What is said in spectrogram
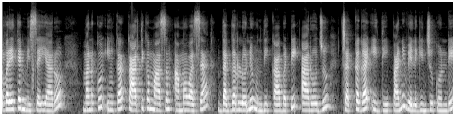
ఎవరైతే మిస్ అయ్యారో మనకు ఇంకా కార్తీక మాసం అమావాస్య దగ్గరలోనే ఉంది కాబట్టి ఆ రోజు చక్కగా ఈ దీపాన్ని వెలిగించుకోండి.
